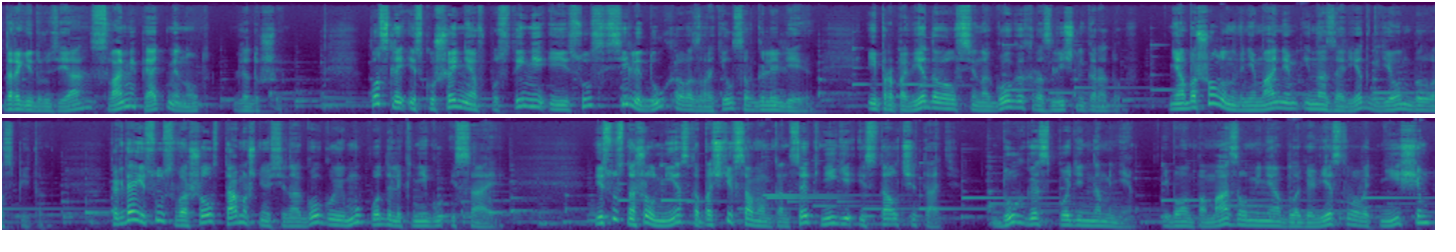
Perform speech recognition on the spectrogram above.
Дорогие друзья, с вами «Пять минут для души». После искушения в пустыне Иисус в силе Духа возвратился в Галилею и проповедовал в синагогах различных городов. Не обошел он вниманием и Назарет, где он был воспитан. Когда Иисус вошел в тамошнюю синагогу, ему подали книгу Исаии. Иисус нашел место почти в самом конце книги и стал читать. «Дух Господень на мне, ибо Он помазал меня благовествовать нищим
